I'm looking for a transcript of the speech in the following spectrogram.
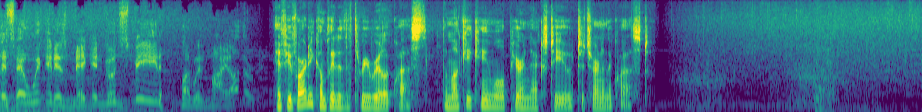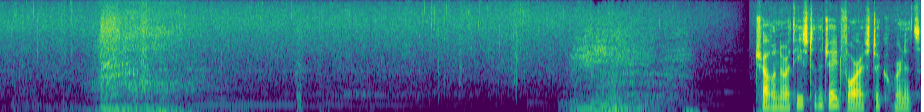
This here wicked is making good speed, but with my other... If you've already completed the three riddle quests, the Monkey King will appear next to you to turn in the quest. Travel northeast to the Jade Forest to coordinates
